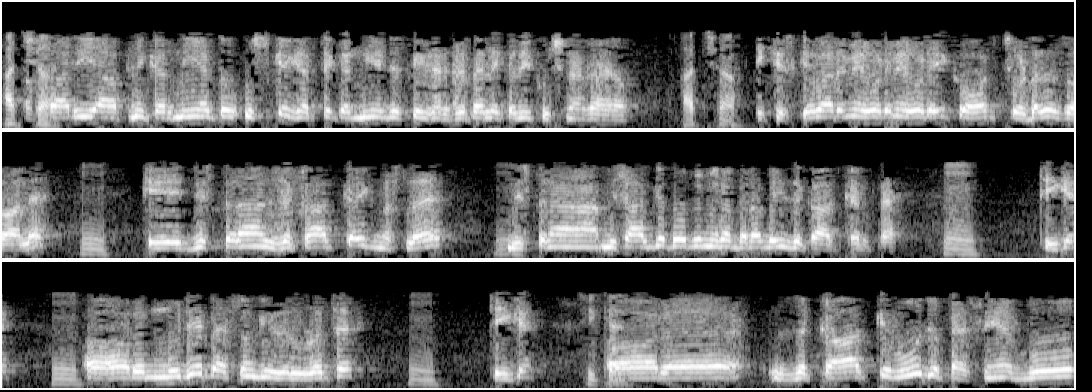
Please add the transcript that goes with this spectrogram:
اچھا۔ افطاری آپ نے کرنی ہے تو اس کے گھر سے کرنی ہے جس کے گھر سے پہلے کبھی کچھ نہ کھایا ہو۔ اچھا۔ اس کے بارے میں اور ایک اور چھوٹا سا سوال ہے کہ جس طرح زکوٰۃ کا ایک مسئلہ ہے جس طرح مثال کے طور پہ میرا بڑا بھائی زکوٰۃ کرتا ہے۔ ٹھیک ہے؟ اور مجھے پیسوں کی ضرورت ہے۔ ٹھیک ہے؟ اور زکوٰۃ کے وہ جو پیسے ہیں وہ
